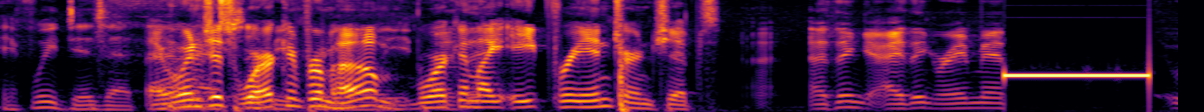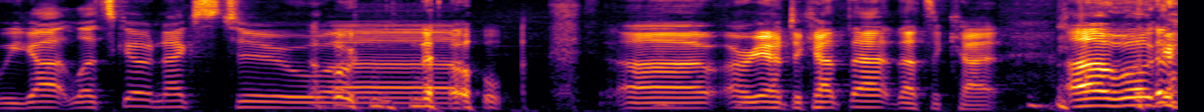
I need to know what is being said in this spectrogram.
If we did that, that Everyone's just working from home, elite. working think- like eight free internships. I think I think Rain Man. We got. Let's go next to. Oh, Uh, no. Uh, are we have to cut that? That's a cut. Uh, we'll go.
